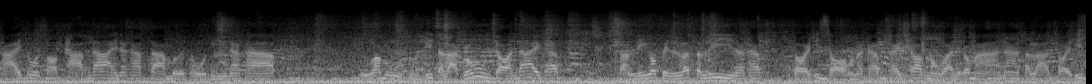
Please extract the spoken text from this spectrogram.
ขายโทรสอบถามได้นะครับ ตามเบอร์โทรนี้นะครับหรือว่ามาอุดหนุนที่ตลาดครบวงจรได้ครับฝั่งนี้ก็เป็นลอตเตอรี่นะครับซอยที่2นะครับใครชอบรางวัลก็มาหน้าตลาดซอยที่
